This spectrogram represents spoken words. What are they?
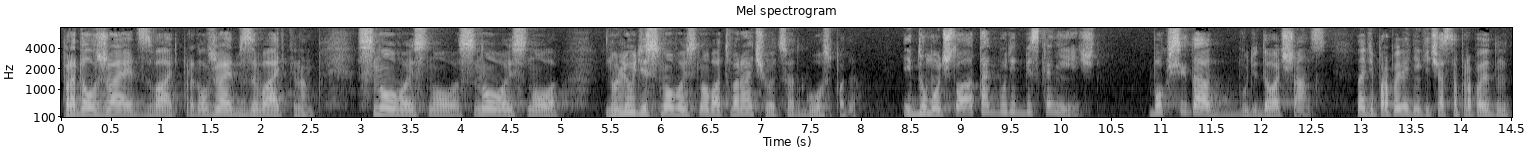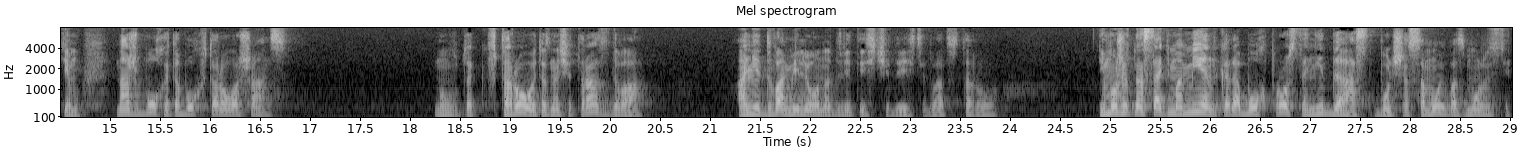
продолжает звать, продолжает взывать к нам снова и снова, снова и снова. Но люди снова и снова отворачиваются от Господа и думают, что а так будет бесконечно. Бог всегда будет давать шанс. Знаете, проповедники часто проповедуют на тему, наш Бог – это Бог второго шанса. Ну, так второго – это значит раз-два, а не 2 миллиона 2222. И может настать момент, когда Бог просто не даст больше самой возможности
